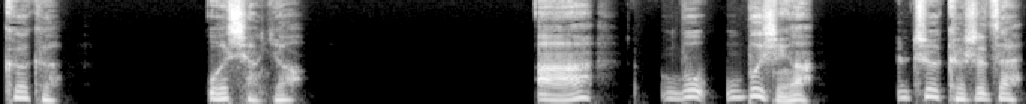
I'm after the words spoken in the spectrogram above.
哥哥，我想要。’啊，不，不行啊！”这可是在。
